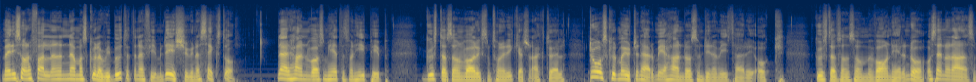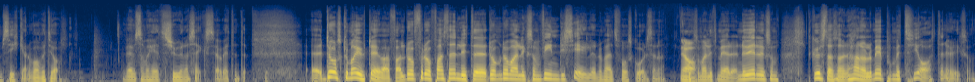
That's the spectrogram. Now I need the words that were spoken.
Men i sådana fall, när, man skulle ha rebootat den här filmen, det är 2006 då. När han var som hetast från Hipp Hipp, Gustafsson var liksom Tony Rickardsson aktuell, då skulle man gjort den här med han då som Dynamit-Harry och Gustafsson som Vanheden då, och sen någon annan som Sickan, vad vet jag. Vem som var het 2006, jag vet inte. Eh, Då skulle man gjort det i alla fall, då, för då fanns det en lite, de, de har liksom vind i seglen de här två skådisarna. Ja. Och som har lite mer, nu är det liksom, Gustafsson, han håller med på med teater nu liksom.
